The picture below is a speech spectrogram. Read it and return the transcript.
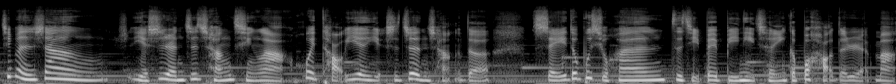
基本上也是人之常情啦，会讨厌也是正常的，谁都不喜欢自己被比拟成一个不好的人嘛。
